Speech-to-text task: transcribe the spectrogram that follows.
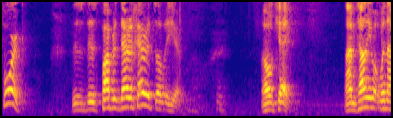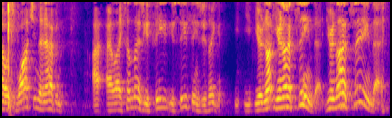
fork. This is this proper derech eretz over here. Okay, I'm telling you what. When I was watching that happen, I, I like sometimes you see you see things you think you're not you're not seeing that you're not seeing that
